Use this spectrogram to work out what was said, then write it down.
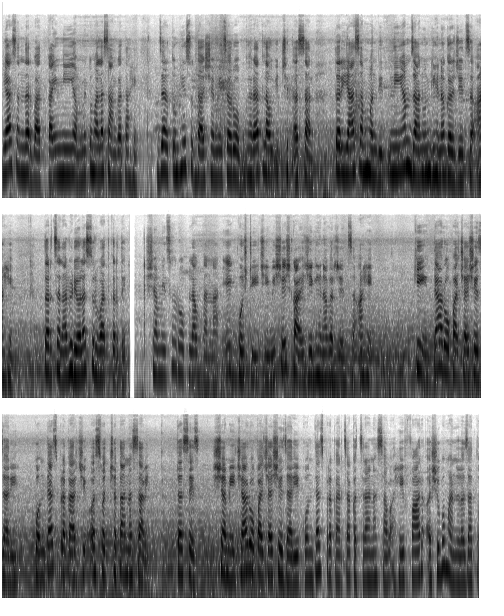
या संदर्भात काही नियम मी तुम्हाला सांगत आहे. जर तुम्ही सुद्धा शमीचं रोप घरात लावू इच्छित असाल तर या संबंधित नियम जाणून घेणं गरजेचं आहे. तर चला व्हिडिओला सुरुवात करते. शमीचं रोप लावताना एक गोष्टीची विशेष काळजी घेणं गरजेचं आहे. की त्या रोपाच्या शेजारी कोणत्याच प्रकारची अस्वच्छता नसावी. तसेच शमीच्या रोपाच्या शेजारी कोणत्याच प्रकारचा कचरा नसावा हे फार अशुभ मानलं जातं.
